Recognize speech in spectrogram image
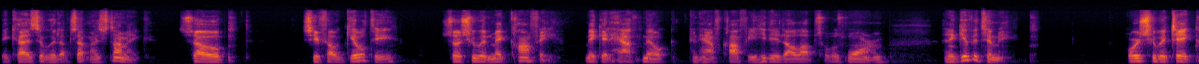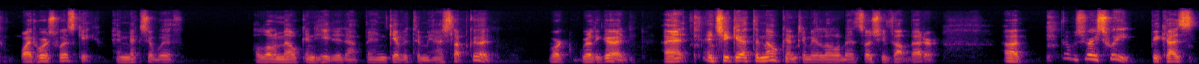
because it would upset my stomach. So she felt guilty. So she would make coffee, make it half milk and half coffee, heat it all up so it was warm, and give it to me. Or she would take white horse whiskey and mix it with a little milk and heat it up and give it to me. I slept good, worked really good. And, and she got the milk into me a little bit, so she felt better. Uh, that was very sweet because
